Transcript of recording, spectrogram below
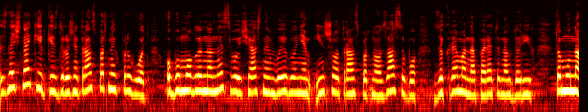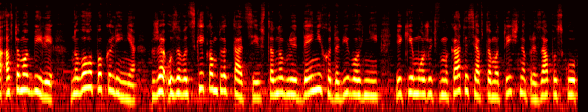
Значна кількість дорожньо-транспортних пригод обумовлена несвоєчасним виявленням іншого транспортного засобу, зокрема на перетинах доріг. Тому на автомобілі нового покоління вже у заводській комплектації встановлюють денні ходові вогні, які можуть вмикатися автоматично при запуску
